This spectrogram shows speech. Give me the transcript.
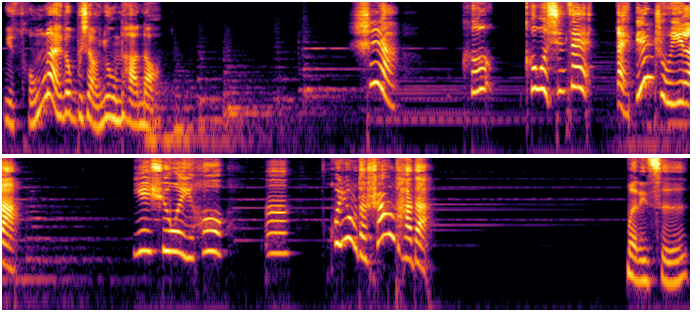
你从来都不想用它呢。”“是啊，可可我现在改变主意啦。”也许我以后，嗯，会用得上它的。莫里茨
